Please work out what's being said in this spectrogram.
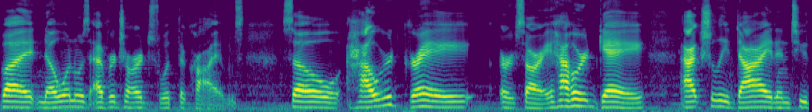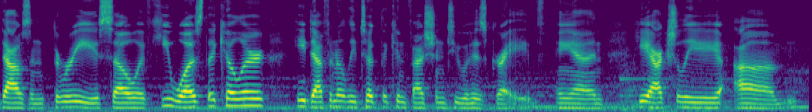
But no one was ever charged with the crimes. So Howard Gray or sorry, Howard Gay actually died in 2003. So if he was the killer, he definitely took the confession to his grave. And he actually um,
